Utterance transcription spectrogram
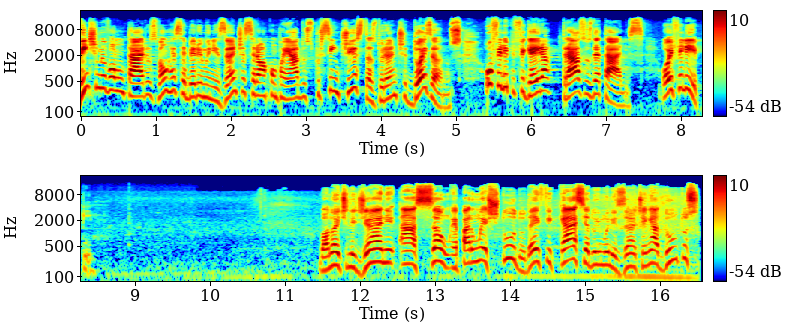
20 mil voluntários vão receber o imunizante e serão acompanhados por cientistas durante dois anos. O Felipe Figueira traz os detalhes. Oi, Felipe. Boa noite, Lidiane. A ação é para um estudo da eficácia do imunizante em adultos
